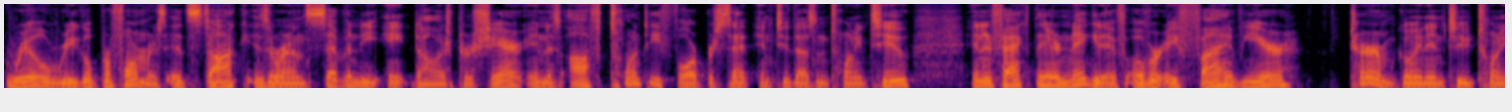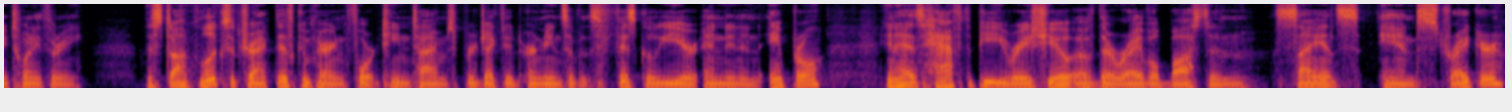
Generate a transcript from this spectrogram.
real regal performers. Its stock is around $78 per share and is off 24% in 2022. And in fact, they are negative over a five year term going into 2023. The stock looks attractive, comparing 14 times projected earnings of its fiscal year ending in April. It has half the PE ratio of their rival Boston Science and Stryker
